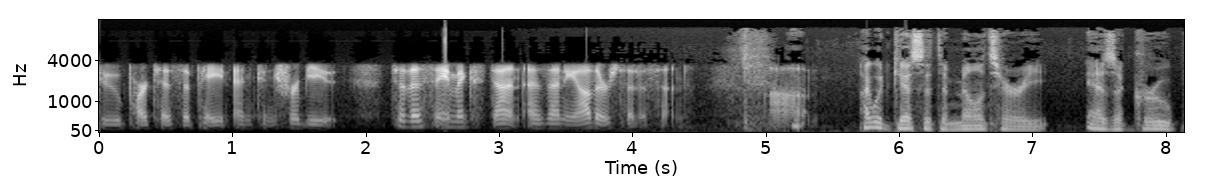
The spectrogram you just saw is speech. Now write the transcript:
to participate and contribute to the same extent as any other citizen. Um, I would guess that the military as a group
